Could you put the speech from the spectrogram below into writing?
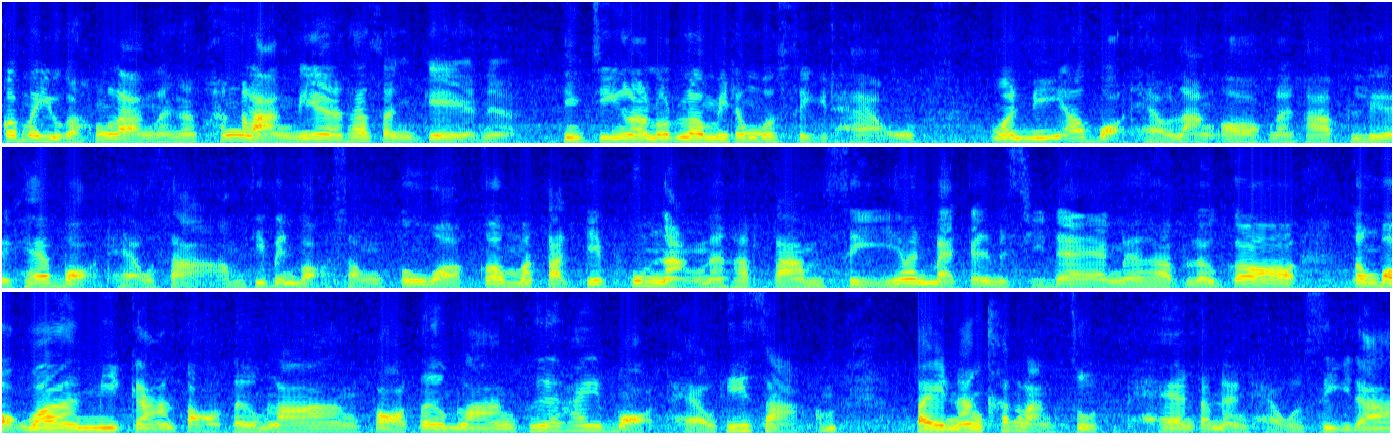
ก็มาอยู่กับข้างหลังนะครับ ข้างหลังเนี่ยถ้าสังเกตเนี่ย จริง ๆ แล้วรถเรามีทั้งหมด 4 แถว วันนี้เอาเบาะแถวหลังออกนะครับ เหลือแค่เบาะแถว 3 ที่เป็นเบาะ 2 ตัว ก็มาตัดเย็บพุ่มหนังนะครับ ตามสีให้มันแมทกันเป็นสีแดงนะครับ แล้วก็ต้องบอกว่ามีการต่อเติมราง ต่อเติมรางเพื่อให้เบาะแถวที่ 3 ไปนั่งข้างหลังสุดแทนตำแหน่งแถว 4 ได้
